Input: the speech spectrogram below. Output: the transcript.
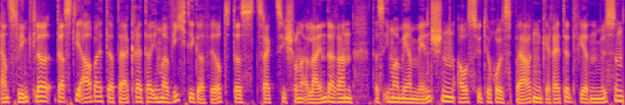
Ernst Winkler, dass die Arbeit der Bergretter immer wichtiger wird, das zeigt sich schon allein daran, dass immer mehr Menschen aus Südtirols Bergen gerettet werden müssen.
